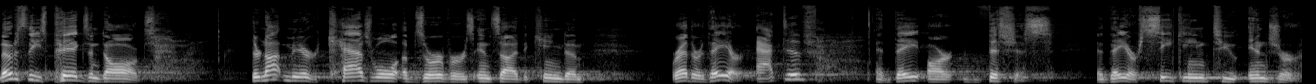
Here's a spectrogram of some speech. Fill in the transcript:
Notice these pigs and dogs. They're not mere casual observers inside the kingdom. Rather, they are active and they are vicious and they are seeking to injure.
